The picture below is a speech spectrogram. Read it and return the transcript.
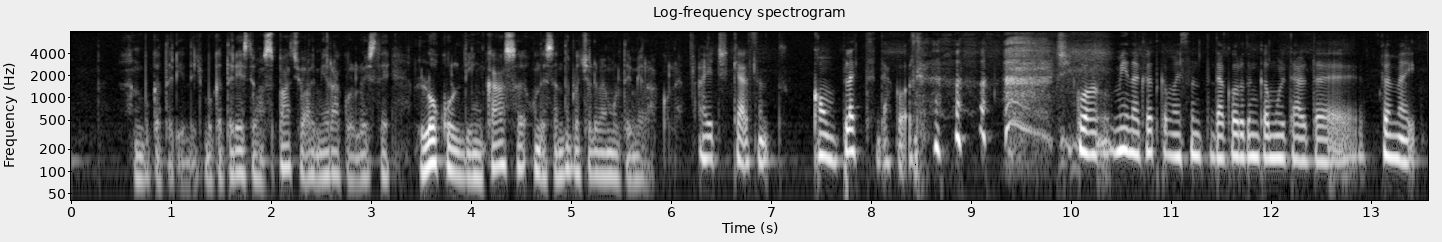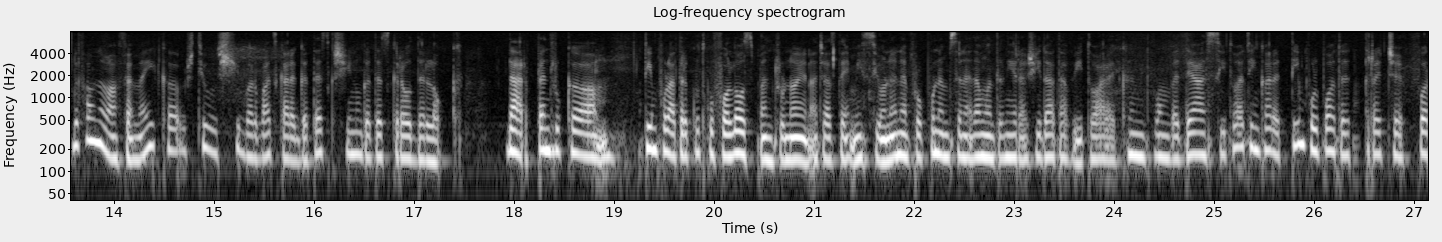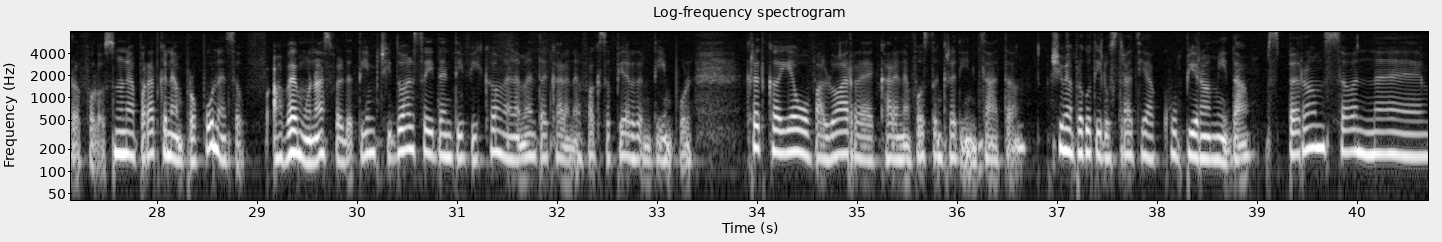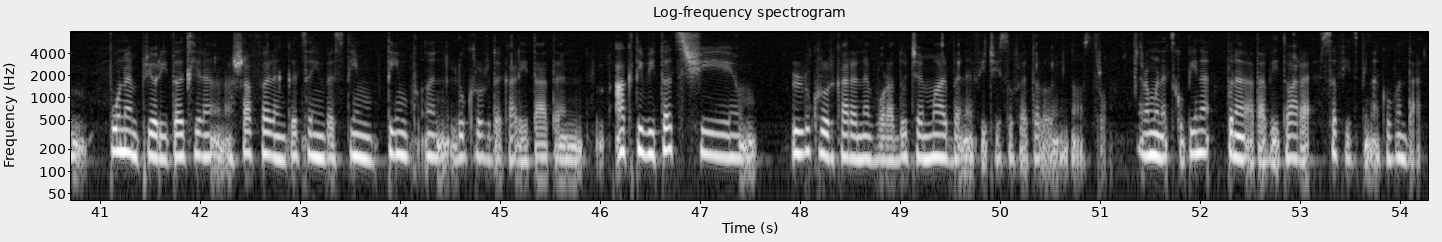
în bucătărie. Deci bucătăria este un spațiu al miracolelor, este locul din casă unde se întâmplă cele mai multe miracole. Aici chiar sunt complet de acord. și cu mine cred că mai sunt de acord încă multe alte femei. De fapt, nu numai femei, că știu și bărbați care gătesc și nu gătesc rău deloc. Dar pentru că timpul a trecut cu folos pentru noi în această emisiune. Ne propunem să ne dăm întâlnire și data viitoare când vom vedea situații în care timpul poate trece fără folos. Nu neapărat că ne-am propune să avem un astfel de timp, ci doar să identificăm elemente care ne fac să pierdem timpul. Cred că e o valoare care ne-a fost încredințată și mi-a plăcut ilustrația cu piramida. Sperăm să ne punem prioritățile în așa fel încât să investim timp în lucruri de calitate, în activități și lucruri care ne vor aduce mari beneficii sufletului nostru. Rămâneți cu bine, până data viitoare, să fiți binecuvântați!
